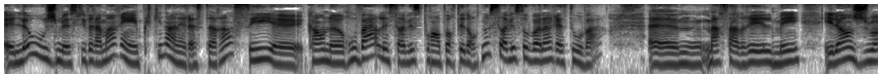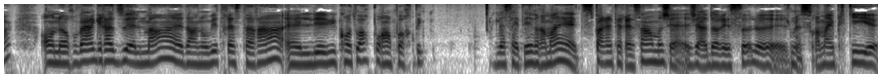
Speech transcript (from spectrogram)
Euh, là où je me suis vraiment réimpliquée dans les restaurants, c'est euh, quand on a rouvert le service pour emporter. Donc nous, le service au volant restait ouvert euh, mars, avril, mai, et là en juin, on a rouvert dans nos huit restaurants les comptoirs pour emporter. Là, ça a été vraiment euh, super intéressant. Moi, j'ai adoré ça. Là. Je me suis vraiment impliquée euh,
